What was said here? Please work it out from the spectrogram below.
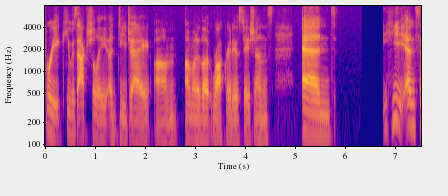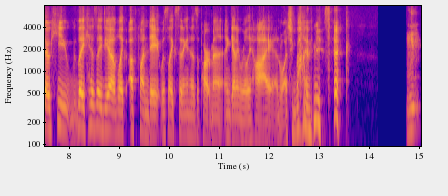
freak. He was actually a DJ um, on one of the rock radio stations, and he and so he like his idea of like a fun date was like sitting in his apartment and getting really high and watching behind the music. Mhm.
